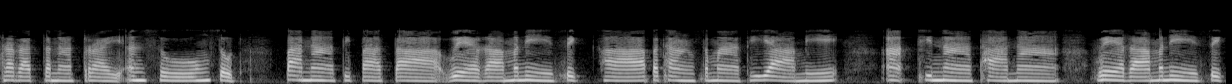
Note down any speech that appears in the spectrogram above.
พระรัตนตรัยอันสูงสุด ปานาติปาตา เวรามณีสิกขาประทังสมาธิยามิอทินาทานา เวรามณีสิก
